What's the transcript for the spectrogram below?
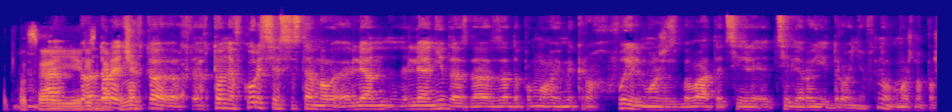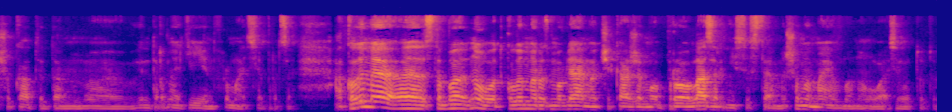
Тобто, це А, і до, до речі, хто, хто хто не в курсі, система Леон, Леоніда да, за допомогою мікрохвиль може збивати цілі, цілі рої дронів. Ну, можна пошукати там е, в інтернеті є інформація про це. А коли ми е, з тобою, ну от коли ми розмовляємо чи кажемо про лазерні системи, що ми маємо на увазі? От тут. Е,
